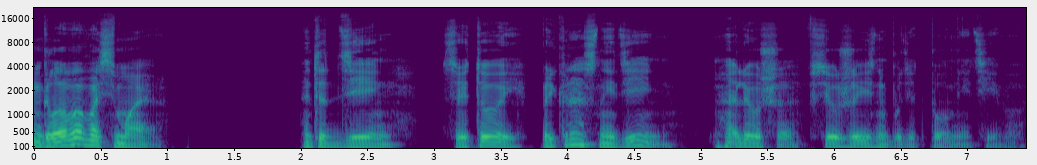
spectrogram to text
Глава восьмая. Этот день, святой, прекрасный день, Алёша всю жизнь будет помнить его.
